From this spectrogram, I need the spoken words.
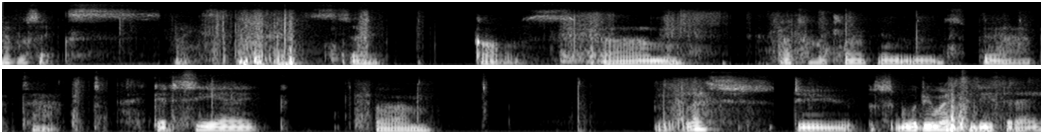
level 6. Nice. So goals. Um Battle Dragons, Spirit Habitat, get a sea egg, um let's do we'll do most of these today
